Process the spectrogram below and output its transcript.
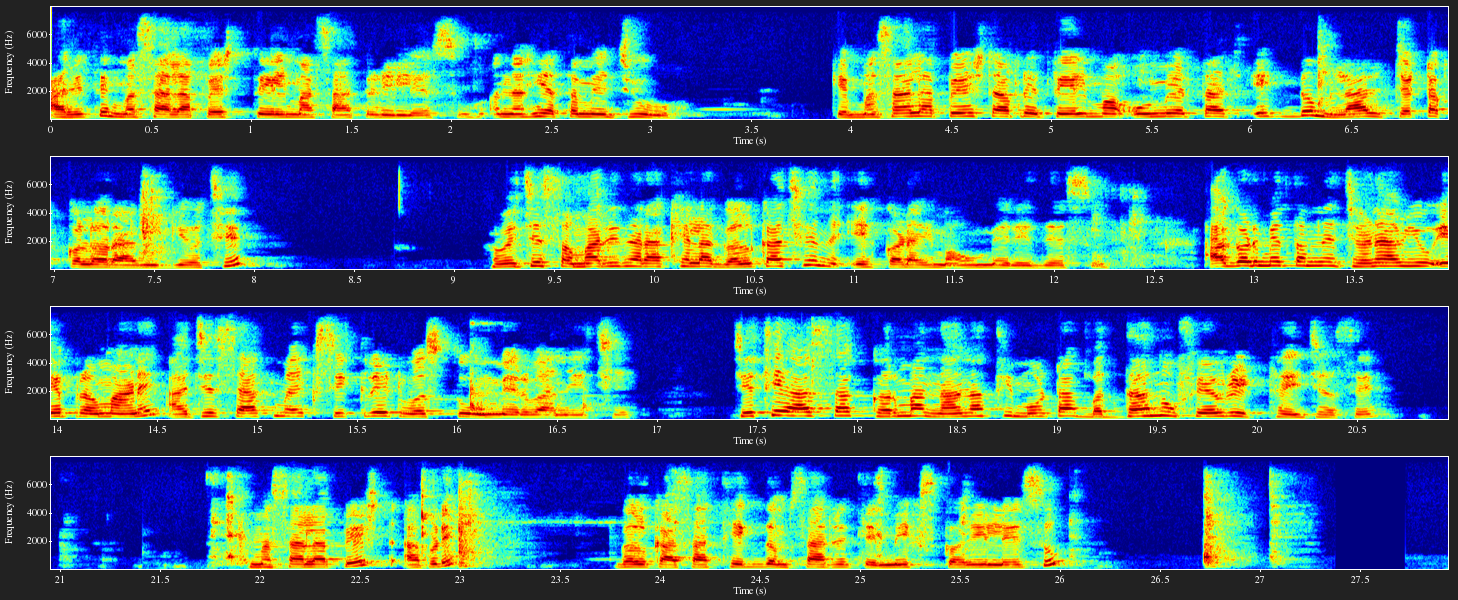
આ રીતે મસાલા પેસ્ટ તેલમાં સાંતળી લેશું. અને અહીંયા તમે જુઓ કે મસાલા પેસ્ટ આપણે તેલમાં ઉમેરતા જ એકદમ લાલ ચટક કલર આવી ગયો છે. હવે જે સમારીને રાખેલા ગલકા છે ને, એ કડાઈમાં ઉમેરી દેશું. આગળ મેં તમને જણાવ્યું એ પ્રમાણે આજે શાકમાં એક સિક્રેટ વસ્તુ ઉમેરવાની છે. જેથી આ શાક ઘરમાં નાનાથી મોટા બધાનું ફેવરિટ થઈ જશે. મસાલા પેસ્ટ આપણે ગલકા સાથે એકદમ સારી રીતે મિક્સ કરી લેશું.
